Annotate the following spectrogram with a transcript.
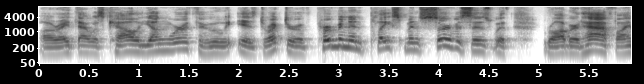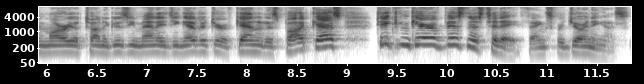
All right, that was Cal Jungwirth, who is Director of Permanent Placement Services with Robert Half. I'm Mario Toneguzzi, Managing Editor of Canada's podcast, taking care of business today. Thanks for joining us.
